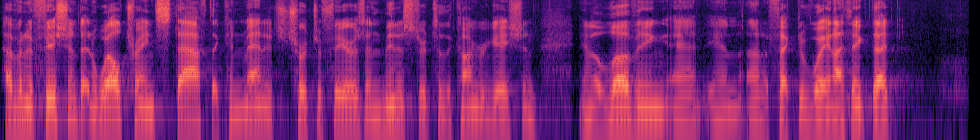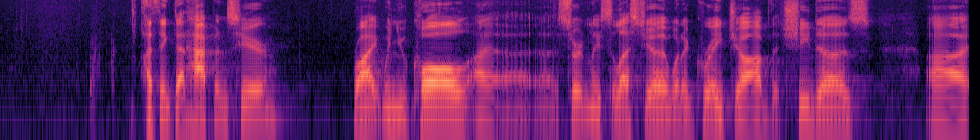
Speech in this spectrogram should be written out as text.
have an efficient and well-trained staff that can manage church affairs and minister to the congregation in a loving and in an effective way. And I think that, I think that happens here, right? When you call, uh, uh certainly Celestia, what a great job that she does uh,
